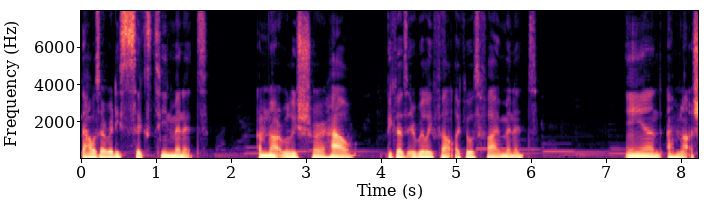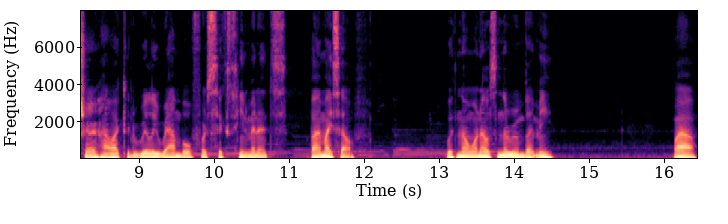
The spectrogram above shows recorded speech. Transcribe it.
That was already 16 minutes. I'm not really sure how because it really felt like it was 5 minutes. And I'm not sure how I could really ramble for 16 minutes by myself with no one else in the room but me. Wow.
